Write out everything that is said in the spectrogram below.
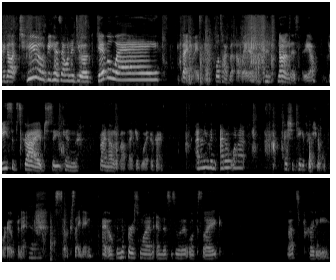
I got two because I want to do a giveaway. But anyways, we'll talk about that later. Not in this video. Be subscribed so you can find out about that giveaway. Okay. I don't even, I don't want to, I should take a picture before I open it. Yeah. So exciting. I opened the first one and this is what it looks like. That's pretty.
